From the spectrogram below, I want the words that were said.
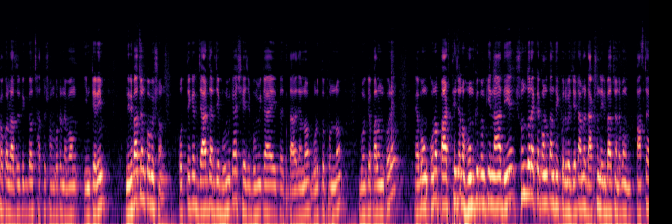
সকল রাজনৈতিক দল ছাত্র সংগঠন এবং ইন্টারিম নির্বাচন কমিশন প্রত্যেকের যার যার যে ভূমিকা সেই যে ভূমিকায় তারা যেন গুরুত্বপূর্ণ ভূমিকা পালন করে এবং কোনো প্রার্থী যেন হুমকি তুমকি না দিয়ে সুন্দর একটা গণতান্ত্রিক পরিবেশ যেটা আমরা ডাকসু নির্বাচন এবং পাঁচটা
